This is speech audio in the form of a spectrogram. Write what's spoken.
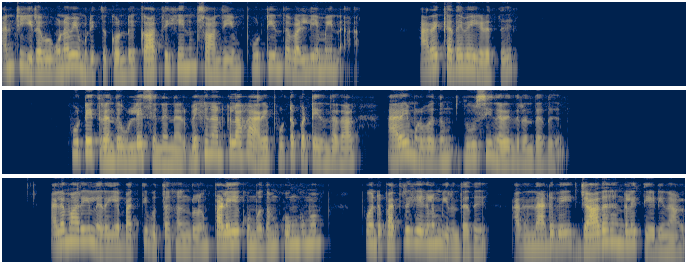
அன்று இரவு உணவை முடித்துக்கொண்டு கார்த்திகேயனும் சாந்தியும் பூட்டியிருந்த வள்ளியம்மையின் அரைக்கதவை எடுத்து பூட்டை திறந்து உள்ளே சென்றனர். வெகு நாட்களாக அறை பூட்டப்பட்டு இருந்ததால் அறை முழுவதும் தூசி நிறைந்திருந்தது அலமாரியில் நிறைய பக்தி புத்தகங்களும் பழைய குமுதம் குங்குமம் போன்ற பத்திரிகைகளும் இருந்தது அதன் நடுவே ஜாதகங்களை தேடினாள்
